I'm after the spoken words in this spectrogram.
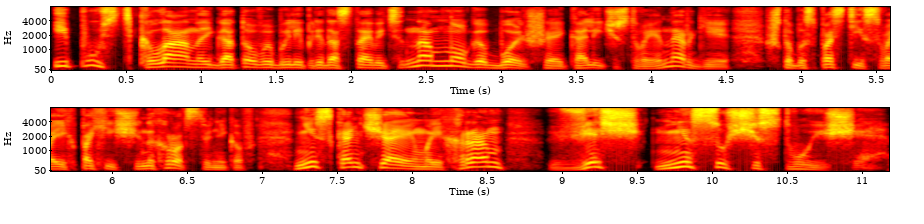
И пусть кланы готовы были предоставить намного большее количество энергии, чтобы спасти своих похищенных родственников, нескончаемый хран — вещь несуществующая.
